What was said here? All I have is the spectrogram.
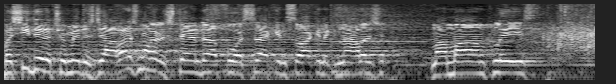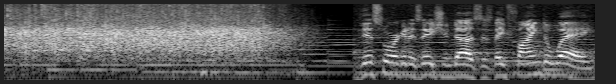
but she did a tremendous job. I just want her to stand up for a second so I can acknowledge my mom, please. This organization does is they find a way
